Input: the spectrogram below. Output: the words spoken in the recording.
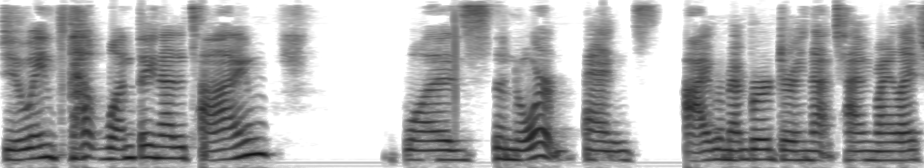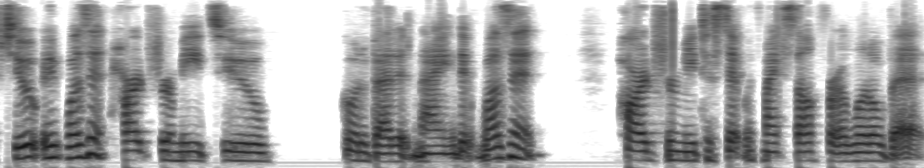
doing that one thing at a time was the norm. And I remember during that time in my life too, it wasn't hard for me to go to bed at night. It wasn't hard for me to sit with myself for a little bit.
